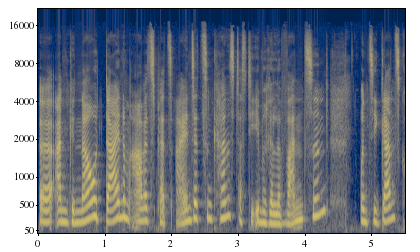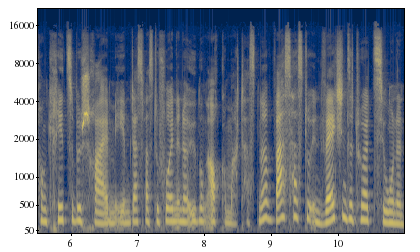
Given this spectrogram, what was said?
äh, an genau deinem Arbeitsplatz einsetzen kannst, dass die eben relevant sind, und sie ganz konkret zu beschreiben, eben das, was du vorhin in der Übung auch gemacht hast. Ne? Was hast du in welchen Situationen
